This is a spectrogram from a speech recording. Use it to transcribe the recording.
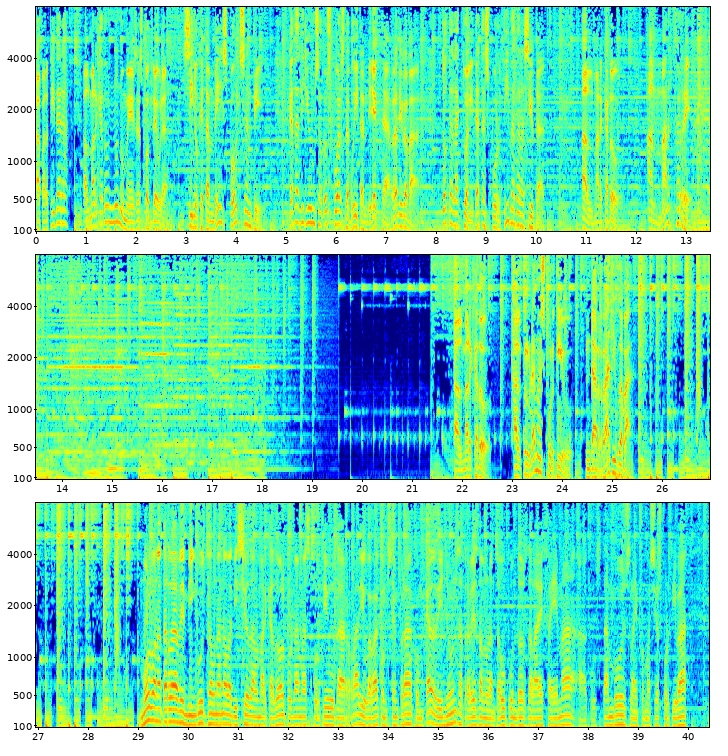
A partir d'ara, el marcador no només es pot veure, sinó que també es pot sentir. Cada dilluns a dos quarts de vuit en directe a Ràdio Gavà. Tota l'actualitat esportiva de la ciutat. El marcador, amb Marc Ferrer. El marcador, el programa esportiu de Ràdio Gavà. Molt bona tarda, benvinguts a una nova edició del Marcador, el programa esportiu de Ràdio Gavà, com sempre, com cada dilluns, a través del 91.2 de la FM, acostant-vos la informació esportiva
